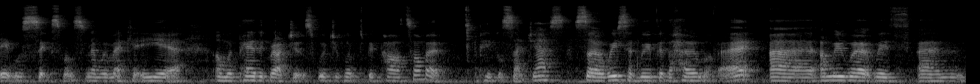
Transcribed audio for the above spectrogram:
it was six months and then we make it a year and we pay the graduates, would you want to be part of it? People said yes. So we said we'd be the home of it uh, and we work with um,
